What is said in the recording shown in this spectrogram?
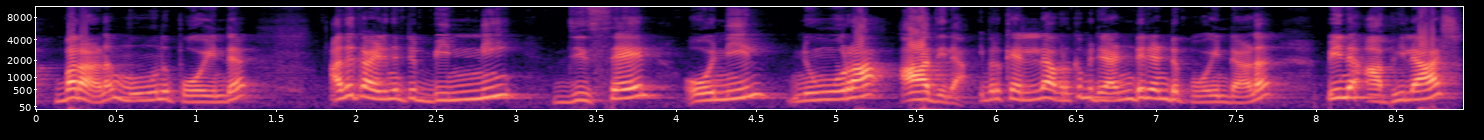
അക്ബറാണ്. മൂന്ന് പോയിന്റ് അത് കഴിഞ്ഞിട്ട് ബിന്നി ജിസേൽ ഒനിൽ നൂറ ആദില. ഇവർക്ക് എല്ലാവർക്കും രണ്ട് രണ്ട് ആണ്. പിന്നെ അഭിലാഷ്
